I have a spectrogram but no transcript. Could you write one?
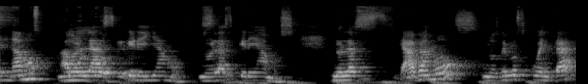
tengamos no las propio. creyamos, no Sí. las creamos, no las hagamos, nos demos cuenta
